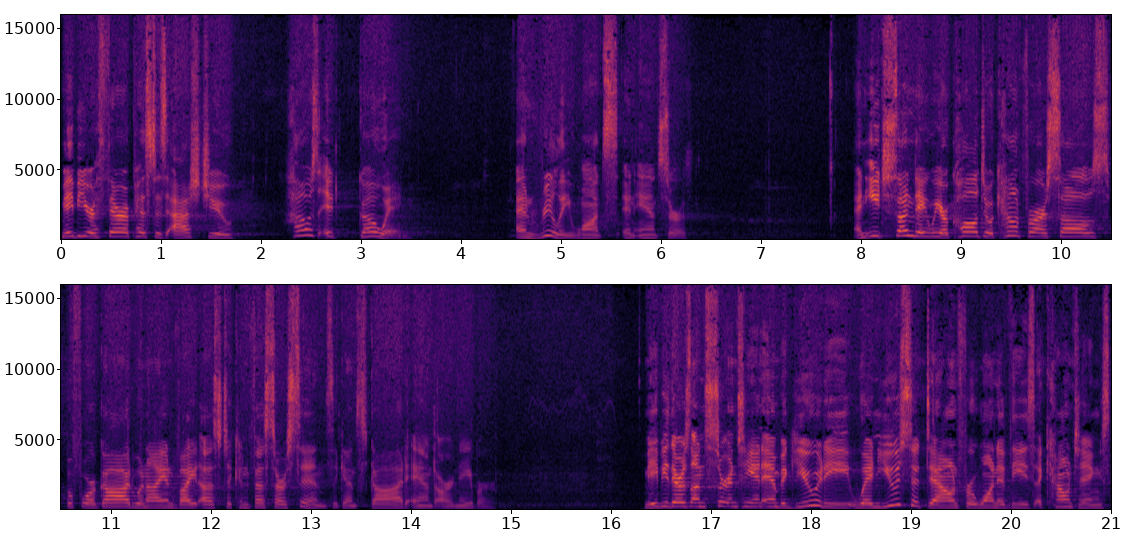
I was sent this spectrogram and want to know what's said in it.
Maybe your therapist has asked you, How's it going? And really wants an answer. And each Sunday we are called to account for ourselves before God when I invite us to confess our sins against God and our neighbor. Maybe there's uncertainty and ambiguity when you sit down for one of these accountings.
